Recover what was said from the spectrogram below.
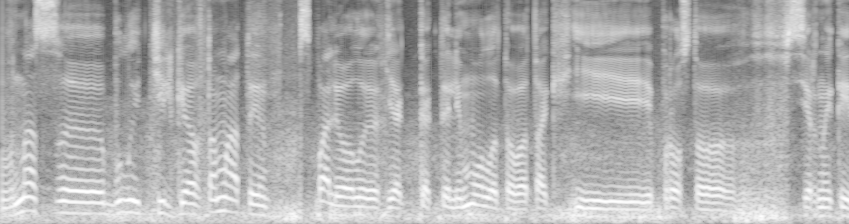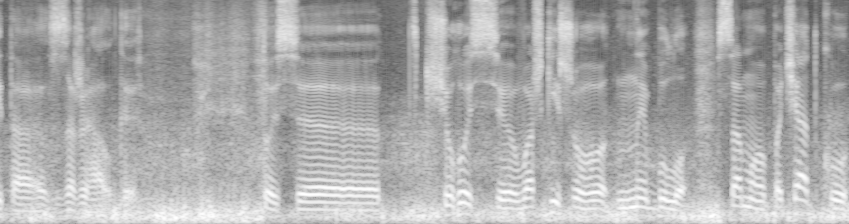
В нас е, були тільки автомати, спалювали як коктейлі Молотова, так і просто сірники та зажигалки. Тобто е, чогось важкішого не було з самого початку.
